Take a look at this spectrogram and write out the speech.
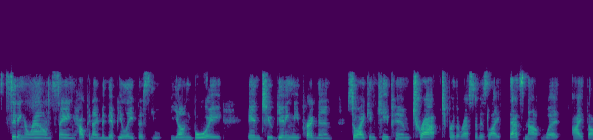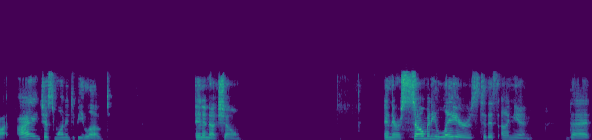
sitting around saying, "How can I manipulate this young boy into getting me pregnant so I can keep him trapped for the rest of his life?" That's not what I thought. I just wanted to be loved in a nutshell. And there are so many layers to this onion that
